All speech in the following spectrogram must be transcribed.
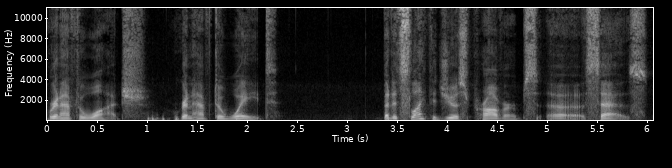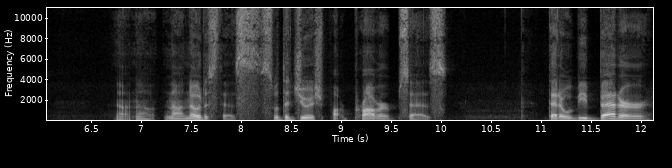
We're going to have to watch. We're going to have to wait. But it's like the Jewish Proverbs uh, says. Now, now, now, notice this. This is what the Jewish proverb says. That it would be better.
